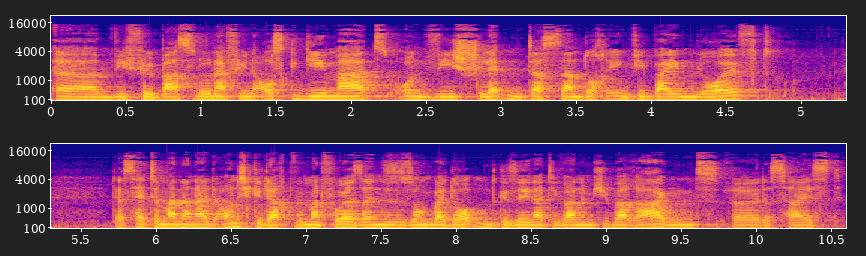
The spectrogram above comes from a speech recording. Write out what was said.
äh, wie viel Barcelona für ihn ausgegeben hat und wie schleppend das dann doch irgendwie bei ihm läuft, das hätte man dann halt auch nicht gedacht, wenn man vorher seine Saison bei Dortmund gesehen hat. Die war nämlich überragend. Äh, das heißt,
